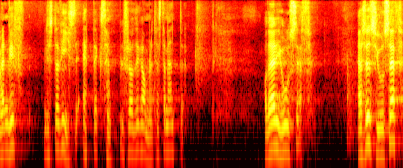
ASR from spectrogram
Men vi har lyst til å vise et eksempel fra Det gamle testamentet. Og det er Josef. Jeg syns Josef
